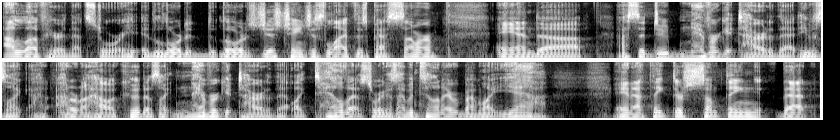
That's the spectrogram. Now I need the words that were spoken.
I love hearing that story. The Lord, the Lord has just changed his life this past summer. And uh, I said, dude, never get tired of that. He was like, I, I, don't know how I could. I was like, never get tired of that. Like, tell that story because I've been telling everybody. I'm like, yeah, and I think there's something that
